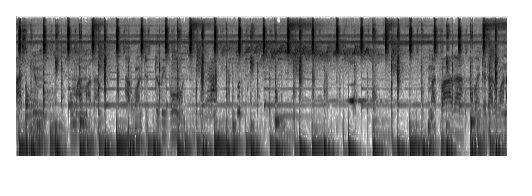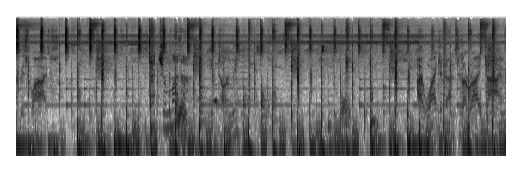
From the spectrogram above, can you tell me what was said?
asked him for my mother. I wanted to be born. My father pointed at one of his wives. That's your mother, he told me. I waited until the right time,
